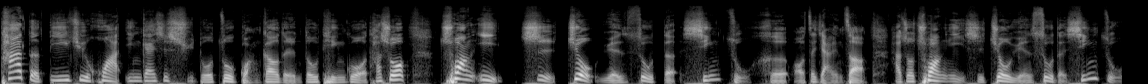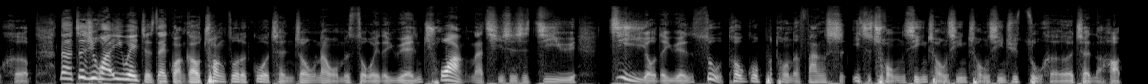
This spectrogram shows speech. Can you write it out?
他的第一句话应该是许多做广告的人都听过。他说：“创意。”是旧元素的新组合哦。再讲一次，他说创意是旧元素的新组合。那这句话意味着，在广告创作的过程中，那我们所谓的原创，那其实是基于既有的元素，透过不同的方式，一直重新、重新、重新去组合而成的哈。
